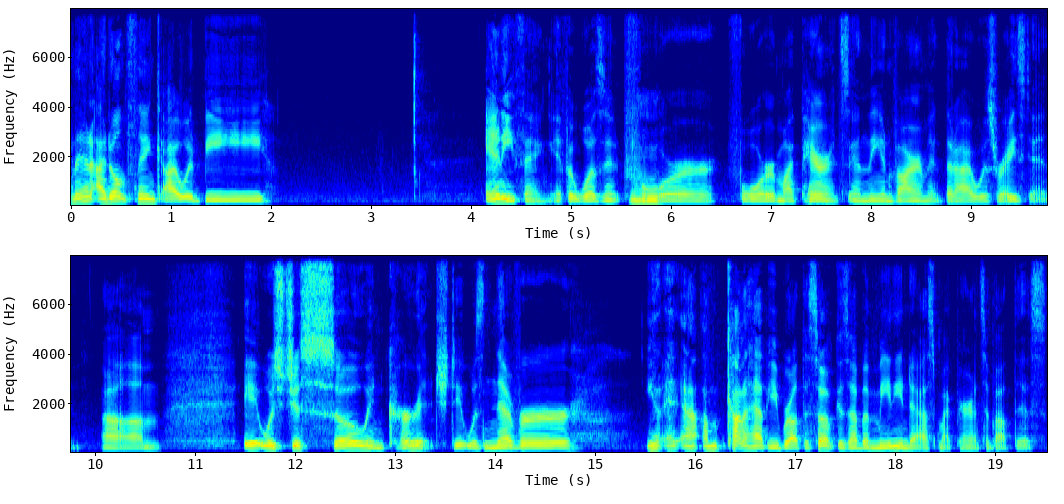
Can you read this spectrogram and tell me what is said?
man, I don't think I would be anything if it wasn't for for my parents and the environment that I was raised in. Um, it was just so encouraged. It was never, you know. And I- I'm kind of happy you brought this up because I've been meaning to ask my parents about this.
